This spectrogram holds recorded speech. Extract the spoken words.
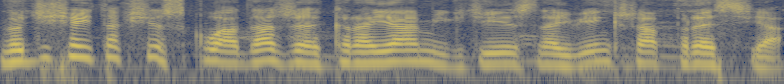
No dzisiaj tak się składa, że krajami, gdzie jest największa presja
